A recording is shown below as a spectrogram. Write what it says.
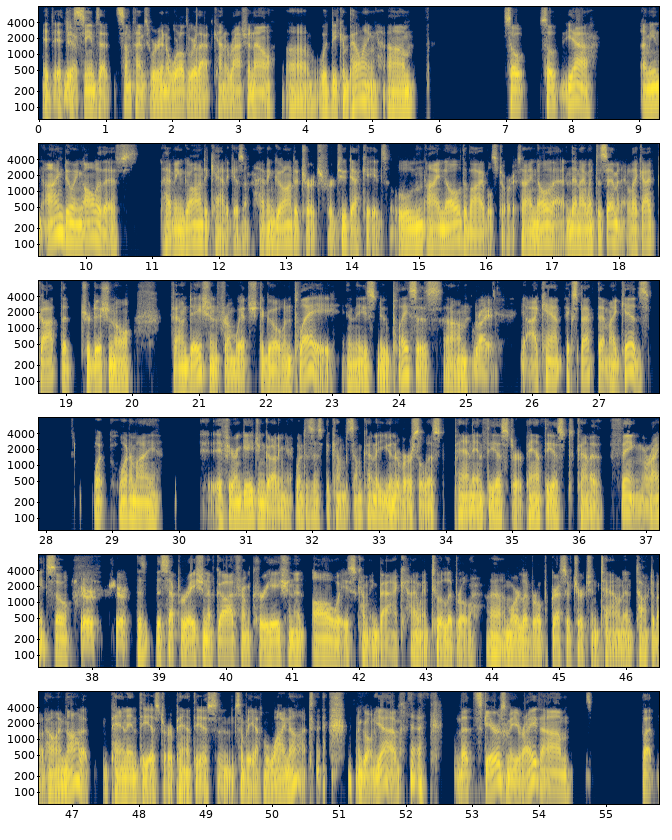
it, it just yeah. seems that sometimes we're in a world where that kind of rationale, uh, would be compelling. Um, so, so yeah, I mean, I'm doing all of this having gone to catechism, having gone to church for two decades, I know the Bible stories. I know that. And then I went to seminary. Like I've got the traditional foundation from which to go and play in these new places. Um, right. Yeah. I can't expect that my kids, what, what am I, if you're engaging God in when does this become some kind of universalist, panentheist or pantheist kind of thing? Right. So sure Sure. The, the separation of God from creation and always coming back. I went to a liberal, uh, more liberal progressive church in town and talked about how I'm not a panentheist or a pantheist. And somebody asked, well, why not? I'm going, yeah, that scares me, right? Um, but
